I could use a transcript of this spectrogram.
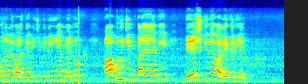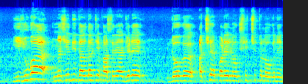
ਉਹਨਾਂ ਦੇ ਵਸ ਵਿੱਚ ਵੀ ਨਹੀਂ ਹੈ ਮੈਨੂੰ ਆਪ ਨੂੰ ਚਿੰਤਾ ਇਹ ਹੈ ਕਿ ਦੇਸ਼ ਕਿਹਦੇ ਹਵਾਲੇ ਕਰੀਏ? ਇਹ ਯੁਵਾ ਨਸ਼ੇ ਦੀ ਦਲਦਲ 'ਚ ਫਸ ਰਿਹਾ, ਜਿਹੜੇ ਲੋਕ ਅੱਛੇ ਪੜ੍ਹੇ ਲੋਕ ਸਿੱਖਿਤ ਲੋਕ ਨੇ,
